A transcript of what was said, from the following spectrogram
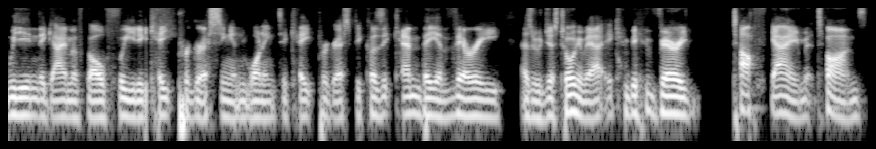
within the game of golf for you to keep progressing and wanting to keep progress because it can be a very, as we were just talking about, it can be a very tough game at times,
